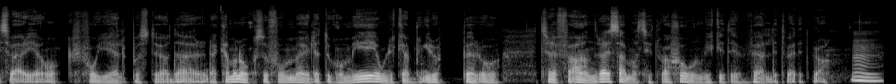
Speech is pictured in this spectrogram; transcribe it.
i Sverige och få hjälp och stöd där. Där kan man också få möjlighet att gå med i olika grupper och träffa andra i samma situation, vilket är väldigt, väldigt bra. Mm.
